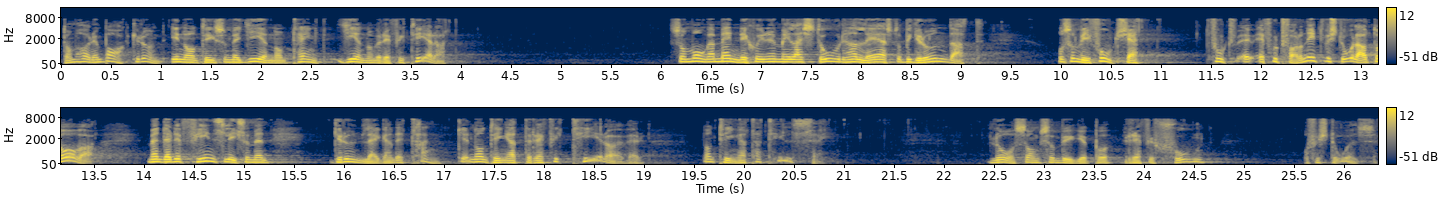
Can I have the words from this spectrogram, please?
de har en bakgrund i någonting som är genomtänkt, genomreflekterat. som många människor genom hela historien har läst och begrundat och som vi fortsätt, fort, eh, fortfarande inte förstår allt av. Va? Men där det finns liksom en grundläggande tanke, någonting att reflektera över, någonting att ta till sig. Lovsång som bygger på reflektion och förståelse,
